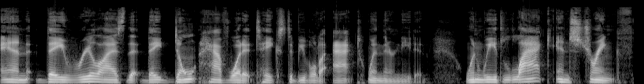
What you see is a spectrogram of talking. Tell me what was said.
and they realize that they don't have what it takes to be able to act when they're needed. When we lack in strength,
